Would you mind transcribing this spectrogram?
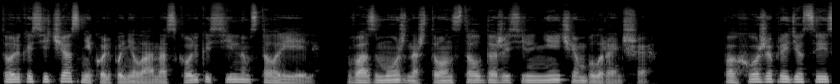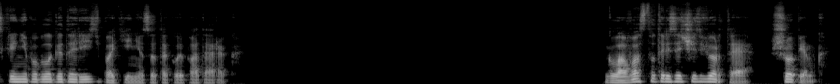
Только сейчас Николь поняла, насколько сильным стал Риэль. Возможно, что он стал даже сильнее, чем был раньше. Похоже, придется искренне поблагодарить богиню за такой подарок. Глава 134. Шопинг.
